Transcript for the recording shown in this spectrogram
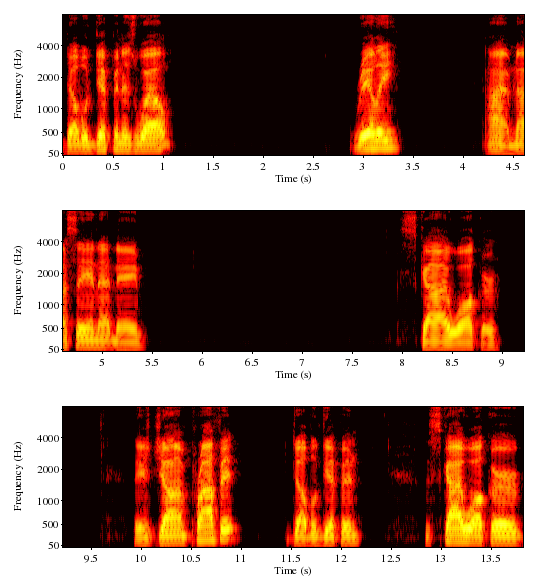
double dipping as well. Really? I am not saying that name. Skywalker. There's John Prophet double dipping. The Skywalker.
